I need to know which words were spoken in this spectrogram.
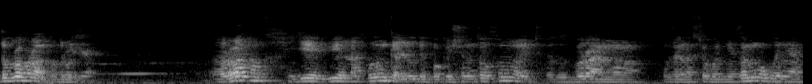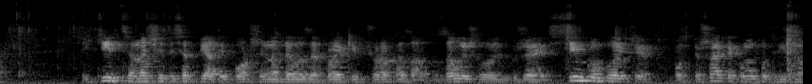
Доброго ранку, друзі. Ранок є вільна хвилинка, люди поки що не телефонують. Збираємо вже на сьогодні замовлення. Кільця на 65-й поршень на ДВЗ, про який вчора казав, залишилось вже 7 комплектів. Поспішайте кому потрібно.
